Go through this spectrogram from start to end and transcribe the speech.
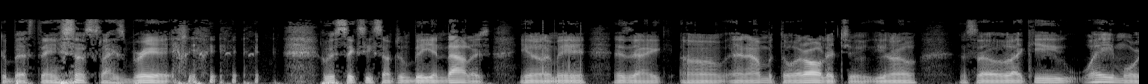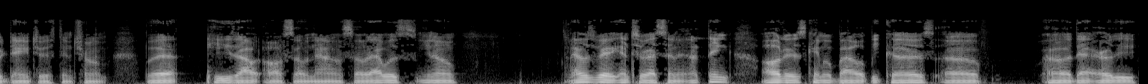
the best thing since sliced bread with sixty something billion dollars. You know what I mean? It's like, um, and I'm gonna throw it all at you. You know, and so like he way more dangerous than Trump, but he's out also now. So that was, you know. That was very interesting. I think all this came about because of uh, that early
